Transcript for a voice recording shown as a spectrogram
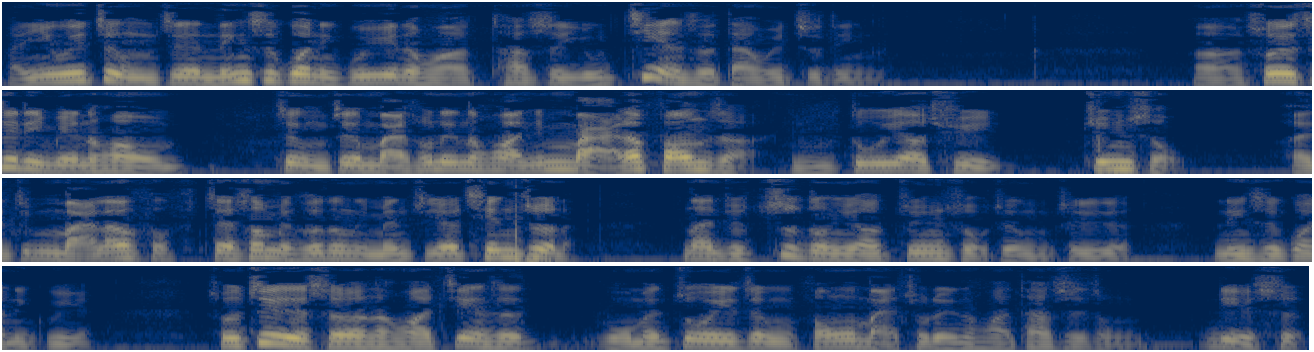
啊，因为这种这临时管理规约的话，它是由建设单位制定的啊，所以这里面的话，我们这种这个买受人的话，你买了房子，你都要去遵守啊，就买了在商品合同里面只要签字了，那就自动要遵守这种这个临时管理规约。所以这个时候的话，建设我们作为这种房屋买受人的话，它是一种劣势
